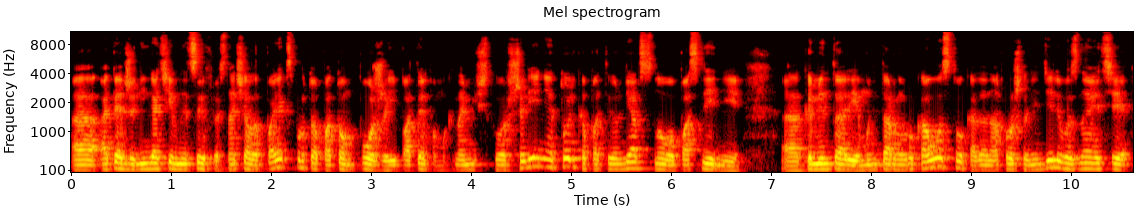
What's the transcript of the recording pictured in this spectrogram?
опять же, негативные цифры сначала по экспорту, а потом позже и по темпам экономического экономического расширения, только подтвердят снова последние комментарии монетарного руководства, когда на прошлой неделе, вы знаете,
